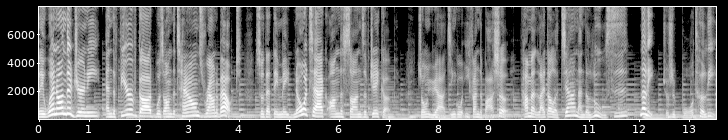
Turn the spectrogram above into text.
They went on their journey, and the fear of God was on the towns round about, so that they made no attack on the sons of Jacob. 终于啊，经过一番的跋涉，他们来到了迦南的路斯，那里就是伯特利。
